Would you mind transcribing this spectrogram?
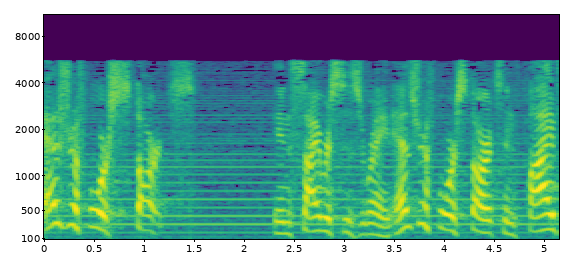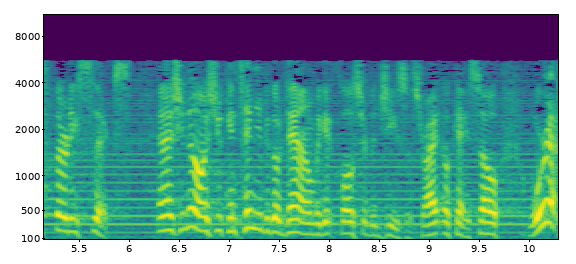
Ezra 4 starts in Cyrus's reign. Ezra 4 starts in 536. And as you know, as you continue to go down, we get closer to Jesus, right? Okay, so we're at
